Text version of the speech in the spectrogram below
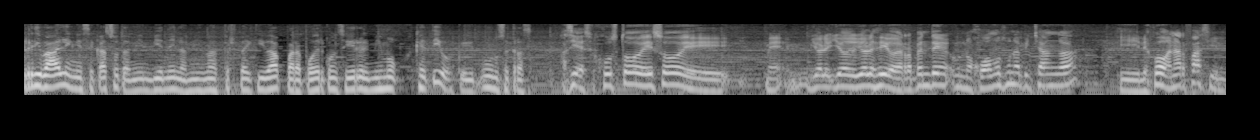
rival en ese caso también viene en la misma perspectiva para poder conseguir el mismo objetivo que uno se traza? Así es, justo eso, eh, yo, le- yo, yo les digo, de repente nos jugamos una pichanga y les puedo ganar fácil,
